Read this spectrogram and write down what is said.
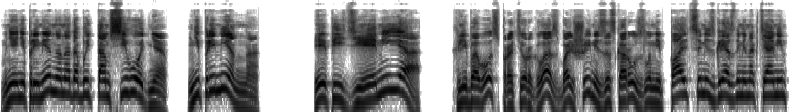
Мне непременно надо быть там сегодня. Непременно. — Эпидемия? Хлебовоз протер глаз большими заскорузлыми пальцами с грязными ногтями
